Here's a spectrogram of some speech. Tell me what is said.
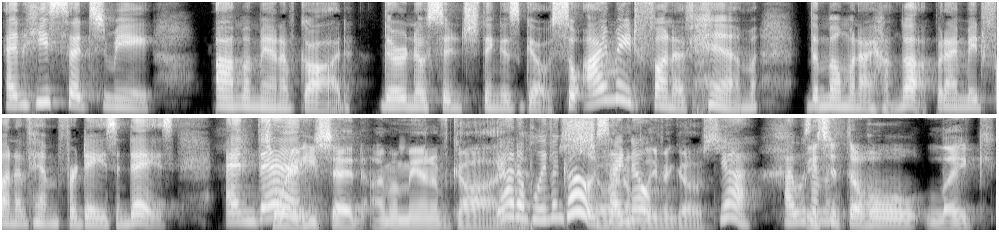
And he said to me, I'm a man of God. There are no such thing as ghosts. So I made fun of him the moment I hung up, but I made fun of him for days and days. And then, So wait, he said, "I'm a man of God." Yeah, I don't believe in ghosts. So I, I don't know. believe in ghosts. yeah, I was. Isn't the, the whole like,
